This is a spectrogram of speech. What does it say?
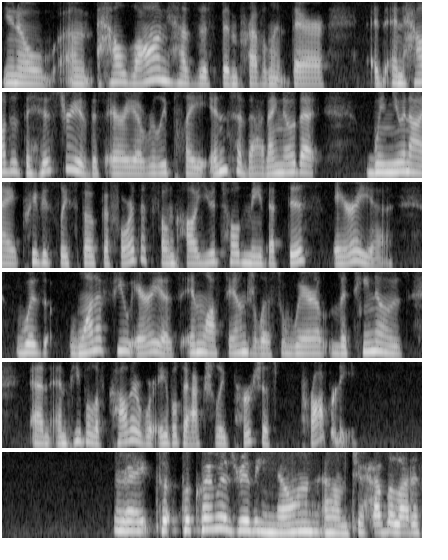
You know, um, how long has this been prevalent there, and, and how does the history of this area really play into that? I know that when you and I previously spoke before this phone call, you told me that this area was one of few areas in Los Angeles where Latinos and, and people of color were able to actually purchase property. Right. So Pacoima is really known um, to have a lot of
